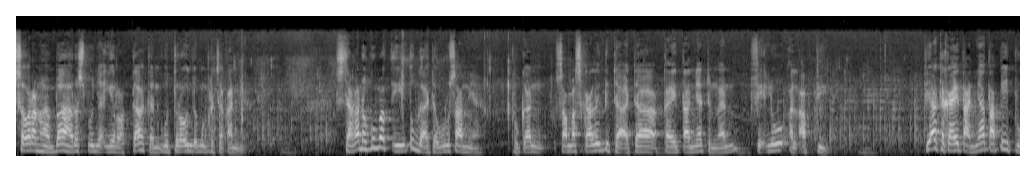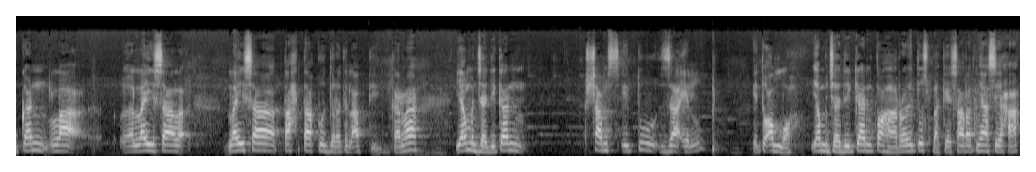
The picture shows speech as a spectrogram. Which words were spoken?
Seorang hamba harus punya irodah dan kudro untuk mengerjakannya. Sedangkan hukum wad'i itu nggak ada urusannya. Bukan sama sekali tidak ada kaitannya dengan fi'lu al-abdi dia ada kaitannya tapi bukan la laisa laisa tahta kudratil abdi karena yang menjadikan syams itu zail itu Allah. Yang menjadikan toharo itu sebagai syaratnya sihah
